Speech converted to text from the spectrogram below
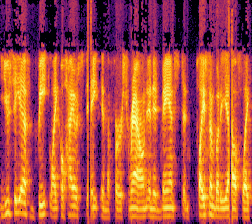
UCF beat like Ohio State in the first round and advanced and play somebody else? Like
